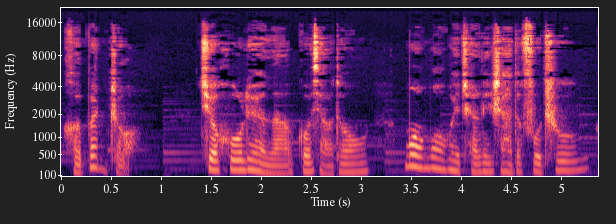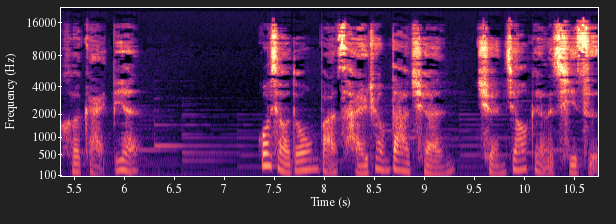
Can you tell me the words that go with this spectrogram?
和笨拙。却忽略了郭晓东默默为陈丽莎的付出和改变。郭晓东把财政大权全交给了妻子，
